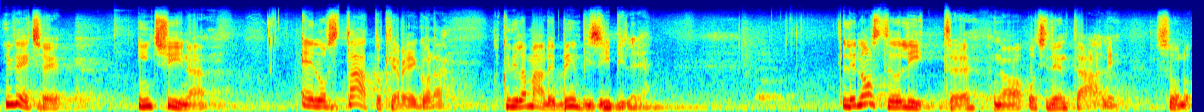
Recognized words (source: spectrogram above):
Invece, in Cina è lo Stato che regola, quindi la mano è ben visibile. Le nostre elite no, occidentali sono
